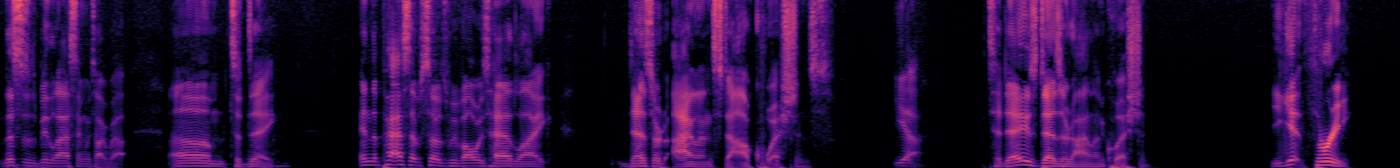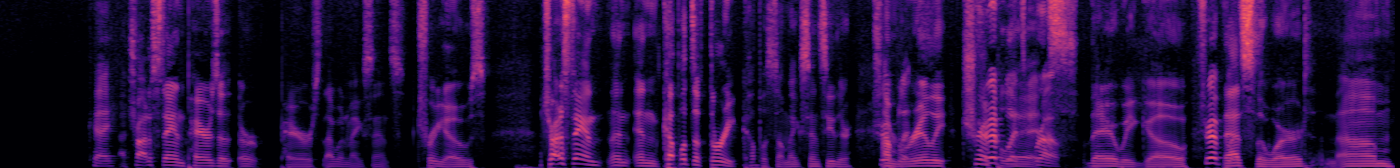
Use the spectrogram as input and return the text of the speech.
this is be the last thing we talk about. Um, today, in the past episodes, we've always had like desert island style questions. Yeah. Today's desert island question. You get three. Okay. I try to stay in pairs of, or pairs. That wouldn't make sense. Trios. I try to stay in, in, in couplets of three. Couplets don't make sense either. I'm really Triplets, triplets, bro. There we go. Triplets. That's the word. Um,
